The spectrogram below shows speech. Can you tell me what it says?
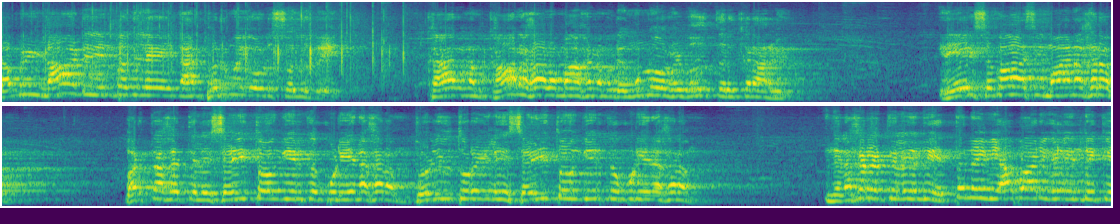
தமிழ்நாடு என்பதிலே நான் பெருமையோடு சொல்லுவேன். காரணம் காலகாலமாக நம்முடைய முன்னோர்கள் வகுத்திருக்கிறார்கள். இதே சிவாசி மாநகரம் வர்த்தகத்திலே செழித்தோங்கி இருக்கக்கூடிய நகரம் தொழில்துறையிலே செழித்தோங்கி இருக்கக்கூடிய நகரம். இந்த நகரத்திலிருந்து எத்தனை வியாபாரிகள் இன்றைக்கு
